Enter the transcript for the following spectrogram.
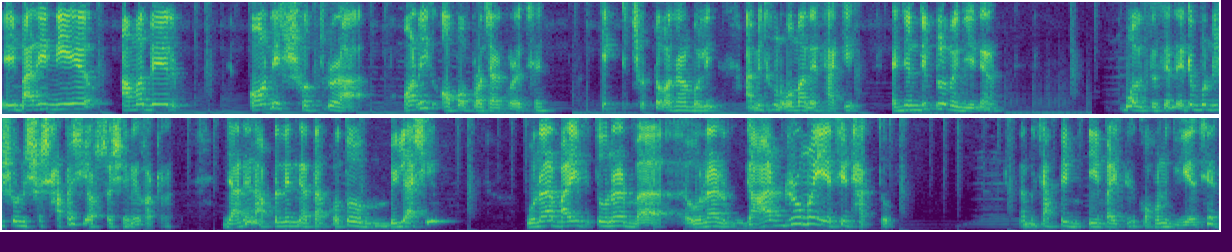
এই বাড়ি নিয়ে আমাদের অনেক শত্রুরা অনেক অপপ্রচার করেছে। একটি ছোট্ট কথা বলি, আমি তখন ওমানে থাকি, একজন ডিপ্লোমা ইঞ্জিনিয়ার বলতেছেন, এটা উনিশশো উনিশশো সাতাশি অষ্টাশি ঘটনা। জানেন আপনাদের নেতা কত বিলাসী? ওনার বাড়িতে তো ওনার ওনার গার্ড রুমে এসি থাকতো। বলছি, আপনি এই বাড়িতে কখনো গিয়েছেন?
